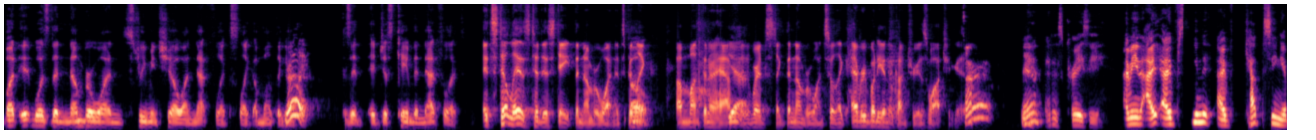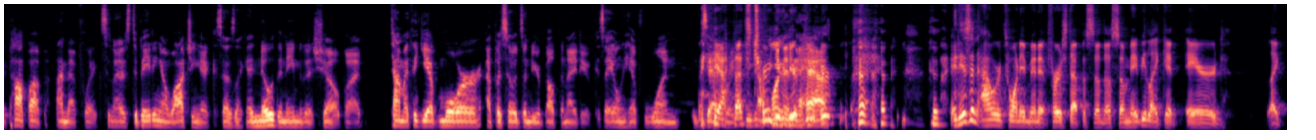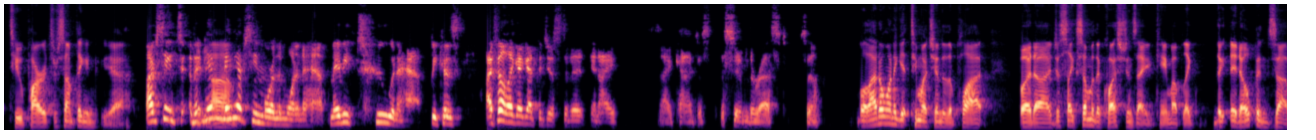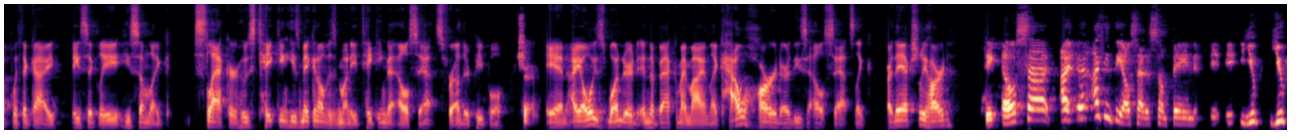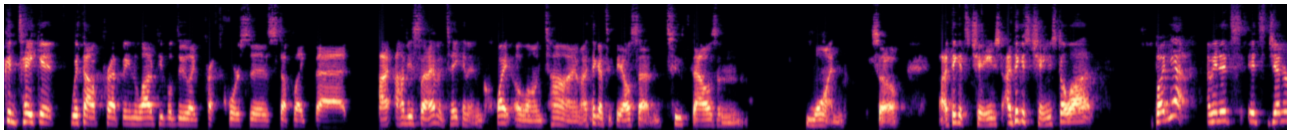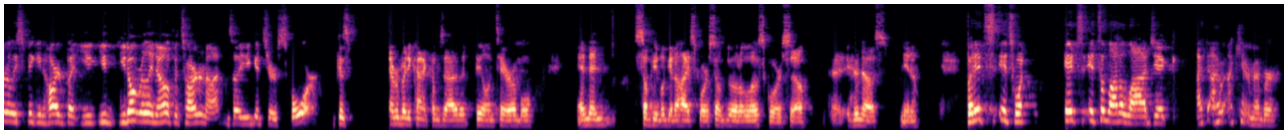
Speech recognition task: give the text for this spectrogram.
but it was the number one streaming show on Netflix like a month ago. Really? Because it, it just came to Netflix. It still is to this date the number one. It's been Oh. like a month and a half Yeah. where it's like the number one. So like everybody in the country is watching it. All right. Yeah. that is crazy. I mean, I, I've seen it. I've kept seeing it pop up on Netflix, and I was debating on watching it because I was like, I know the name of this show, but Tom, I think you have more episodes under your belt than I do because I only have one exactly. Yeah, that's You got true. One You- and a you're- half. It is an hour 20 minute first episode though, so maybe like it aired like two parts or something. Yeah. I've seen t- maybe, Um, maybe I've seen more than one and a half, maybe two and a half, because I felt like I got the gist of it, and I I kind of just assumed the rest. So Well, I don't want to get too much into the plot, but uh, just like some of the questions that came up, like the, it opens up with a guy. Basically, he's some like slacker who's taking, he's making all of his money taking the LSATs for other people. sure. And I always wondered in the back of my mind, like, how hard are these LSATs? Like, are they actually hard? The LSAT, I I think the LSAT is something it, it, you you can take it without prepping. A lot of people do like prep courses, stuff like that. I obviously I haven't taken it in quite a long time. I think I took the LSAT in two thousand one, so I think it's changed. I think it's changed a lot, but yeah, I mean it's it's generally speaking hard, but you you you don't really know if it's hard or not until you get your score because everybody kind of comes out of it feeling terrible, and then some people get a high score, some people get a low score. So uh, who knows, you know? But it's it's what it's it's a lot of logic. I, I I can't remember.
